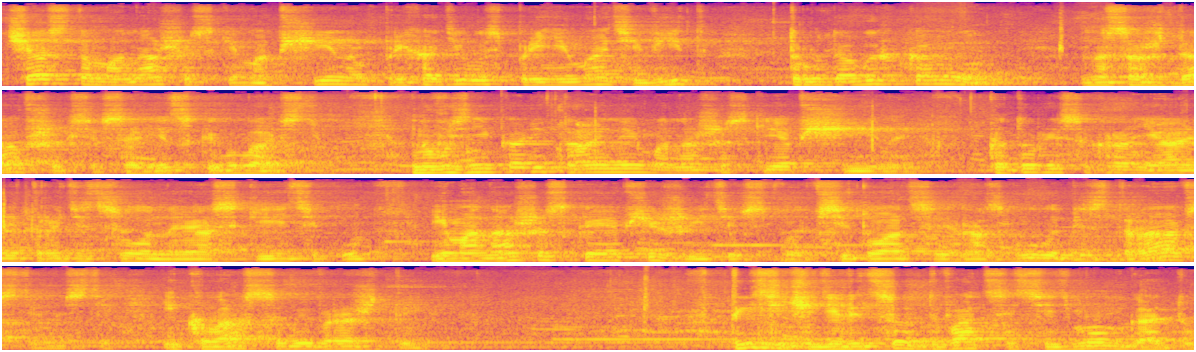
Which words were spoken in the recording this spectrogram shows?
Часто монашеским общинам приходилось принимать вид трудовых коммун, насаждавшихся советской властью. Но возникали тайные монашеские общины, которые сохраняли традиционную аскетику и монашеское общежительство в ситуации разгула безнравственности и классовой вражды. В 1927 году,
